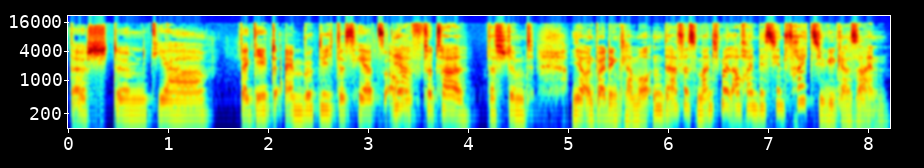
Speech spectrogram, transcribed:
Das stimmt, ja. Da geht einem wirklich das Herz auf. Ja, total. Das stimmt. Ja, und bei den Klamotten darf es manchmal auch ein bisschen freizügiger sein.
